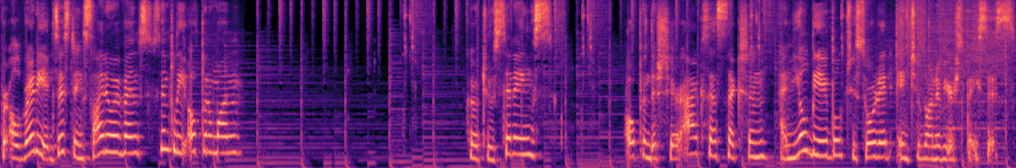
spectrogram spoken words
For already existing Slido events, simply open one, go to Settings, open the Share Access section, and you'll be able to sort it into one of your spaces.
